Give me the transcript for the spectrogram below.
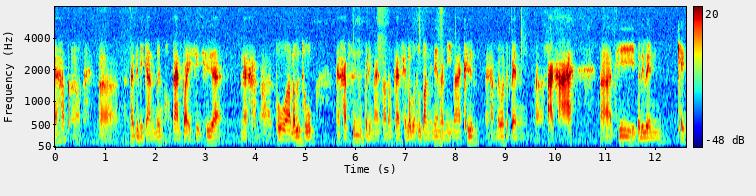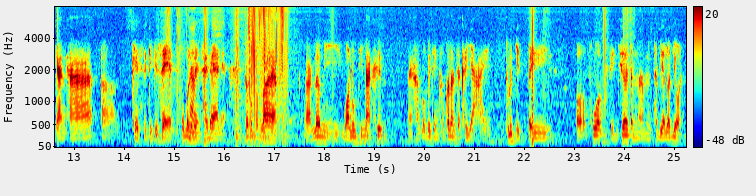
นะครับ ก็เอ่อน่าจะมีการเรื่องของการปล่อยสินเชื่อนะครับเอ่อตัวรถบรรทุก นะครับ ซึ่งปริมาณความต้องการใช้รถบรรทุกตอนนี้เนี่ยมันมีมากขึ้นนะครับ ไม่ว่าจะเป็นเอ่อสาขาเอ่อที่บริเวณเขตการค้าเอ่อเขตเศรษฐกิจพิเศษพวกบริเวณชายแดนเนี่ย ก็ปรากฏว่าเอ่อเริ่มมีวอลลุ่มที่มากขึ้นนะครับรวมไปถึงเขากำลังจะขยายธุรกิจไปเอ่อพวกสินเชื่อจำนำทะเบียนรถยนต์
